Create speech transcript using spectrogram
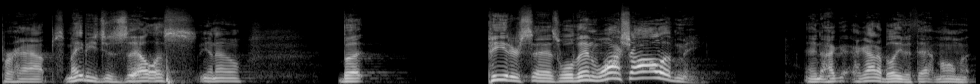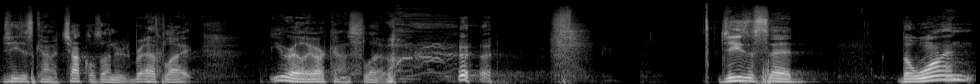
perhaps. Maybe just zealous, you know. But Peter says, Well, then wash all of me. And I, I got to believe at that moment, Jesus kind of chuckles under his breath, like, You really are kind of slow. Jesus said, The one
